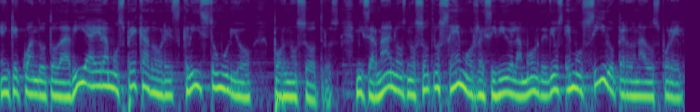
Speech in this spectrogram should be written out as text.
en que cuando todavía éramos pecadores, Cristo murió por nosotros. Mis hermanos, nosotros hemos recibido el amor de Dios, hemos sido perdonados por Él.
